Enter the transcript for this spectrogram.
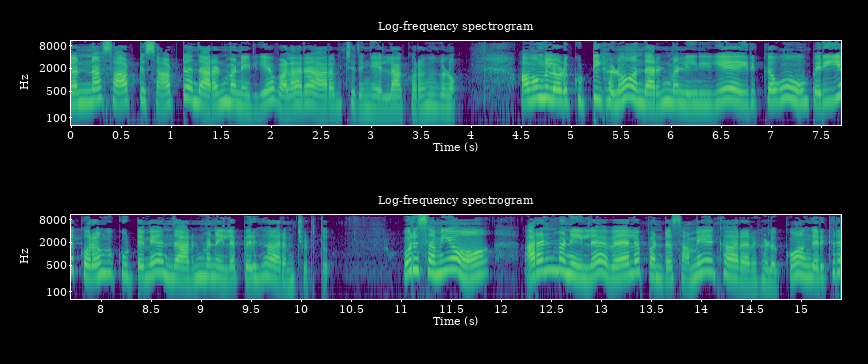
நன்னா சாப்பிட்டு சாப்பிட்டு அந்த அரண்மனையிலேயே வளர ஆரம்பிச்சதுங்க எல்லா குரங்குகளும். அவங்களோட குட்டிகளும் அந்த அரண்மனையிலேயே இருக்கவும் பெரிய குரங்கு கூட்டமே அந்த அரண்மனையில் பெருக ஆரம்பிச்சுடுத்து. ஒரு சமயம் அரண்மனையில் வேலை பண்ணுற சமயக்காரர்களுக்கும் அங்கே இருக்கிற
